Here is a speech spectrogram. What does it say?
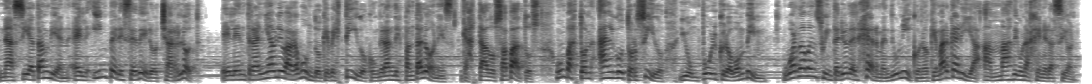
nacía también el imperecedero Charlotte, el entrañable vagabundo que vestido con grandes pantalones, gastados zapatos, un bastón algo torcido y un pulcro bombín, guardaba en su interior el germen de un ícono que marcaría a más de una generación.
